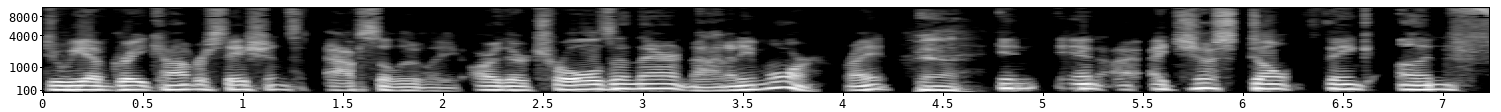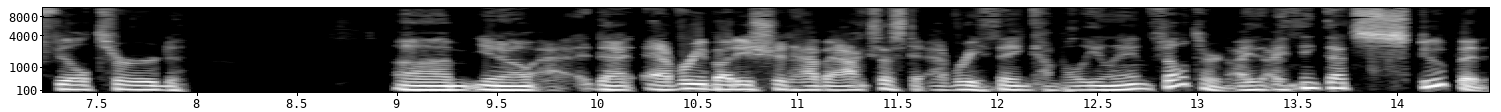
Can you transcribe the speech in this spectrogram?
Do we have great conversations? Absolutely. Are there trolls in there? Not anymore right? Yeah. and and I, just don't think unfiltered um you know that everybody should have access to everything completely unfiltered. I, I think that's stupid.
